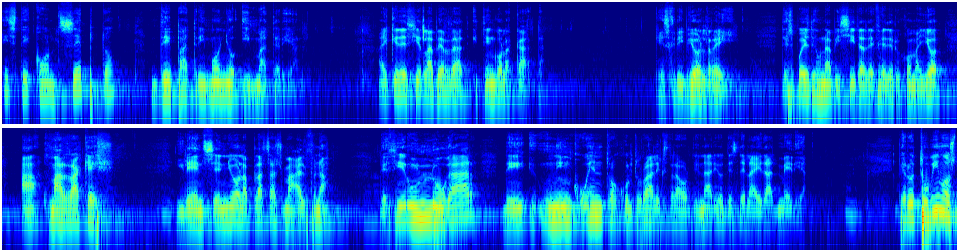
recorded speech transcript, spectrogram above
este concepto de patrimonio inmaterial. Hay que decir la verdad, y tengo la carta que escribió el rey después de una visita de Federico Mayor a Marrakech y le enseñó la Plaza es decir, un lugar de un encuentro cultural extraordinario desde la Edad Media. Pero tuvimos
